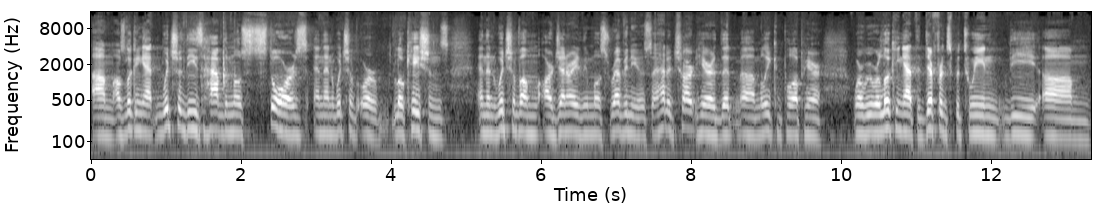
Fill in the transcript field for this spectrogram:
um, I was looking at which of these have the most stores and then which of or locations and then which of them are generating the most revenue. So I had a chart here that uh, Malik can pull up here where we were looking at the difference between the um,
